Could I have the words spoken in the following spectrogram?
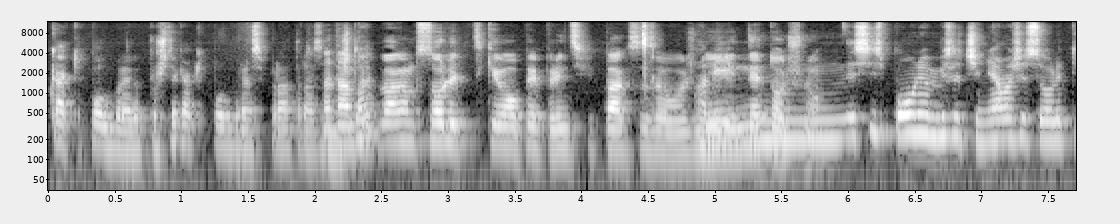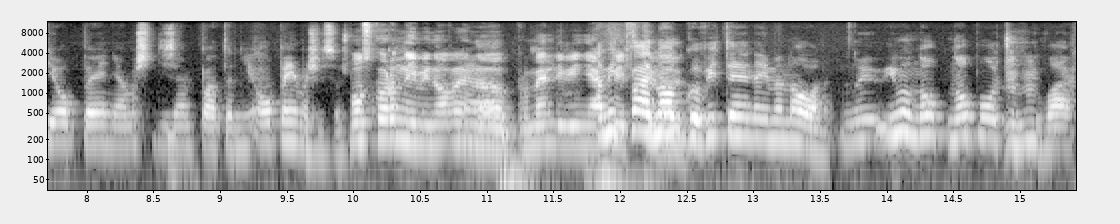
как е по-добре, да прочете как е по-добре да се правят разни а там неща. предполагам Solid такива OP принципи пак са заложени или не точно? Не си спомням, мисля, че нямаше Solid и OP, нямаше дизайн патърни. OP имаше също. По-скоро наименоване А, на променливи някакви Ами това е такива- от главите на именоване. Но има много, много повече Мгм. от това.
